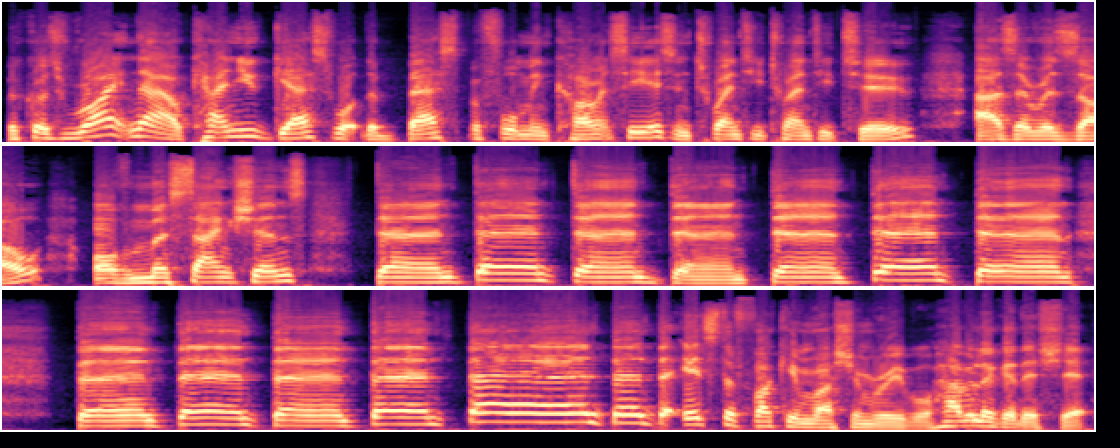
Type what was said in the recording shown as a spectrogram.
Because right now, can you guess what the best performing currency is in 2022 as a result of sanctions? Dun dun dun dun dun dun dun. Dun, dun, dun, dun, dun, dun, dun. It's the fucking Russian ruble. Have a look at this shit.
